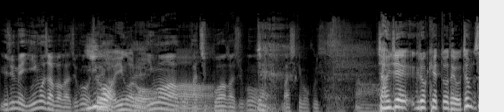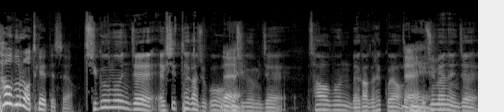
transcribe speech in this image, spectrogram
요즘에 잉어 잡아가지고 잉어. 네, 잉어로. 네, 잉어하고 아. 같이 구워가지고 맛있게 먹고 있어요. 자 이제 이렇게 또 되고 좀 사업은 어떻게 됐어요? 지금은 이제 exit 해가지고 네. 지금 이제 사업은 매각을 했고요. 네. 요즘에는 이제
